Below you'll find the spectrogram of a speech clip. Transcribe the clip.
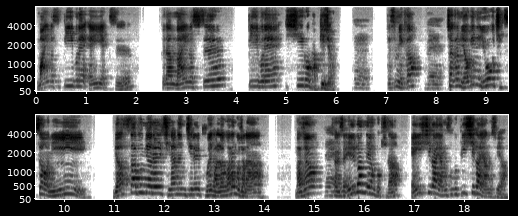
마이너스 b분의 ax 그 다음 마이너스 b분의 c로 바뀌죠. 네. 됐습니까? 네. 자, 그럼 여기는 요 직선이 몇 사분면을 지나는지를 구해달라고 하는 거잖아. 맞아? 네. 자, 그래서 1번 내용 봅시다. AC가 양수고 BC가 양수야.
